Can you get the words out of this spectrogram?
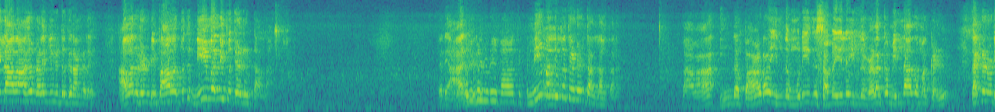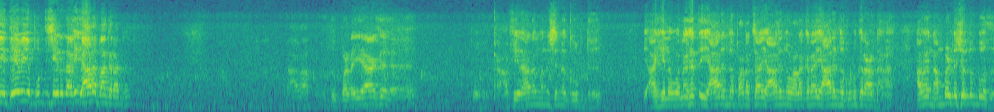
இலாவாக விளங்கிக்கிட்டு இருக்கிறாங்களே அவர்களுடைய பாவத்துக்கு நீ மன்னிப்பு தேடுட்டான் அவர்களுடைய பாவத்துக்கு நீ மன்னிப்பு தேடுட்டான் அல்லாஹ் தஆலா பாவா இந்த பாடம் இந்த முரீது சபையில இந்த விளக்கம் இல்லாத மக்கள் தங்களுடைய தேவையை பூர்த்தி செய்யறதாக யாரை பார்க்கறாங்க? பாவா பொதுப்படையாக ஒரு காஃபிரான மனுஷனை கூப்பிட்டு அகில உலகத்தை யாருங்க படைச்சா யாருங்க வளர்க்குறா யாருங்க கொடுக்குறாண்டா அவன் நம்மள்ட்ட சொல்லும்போது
